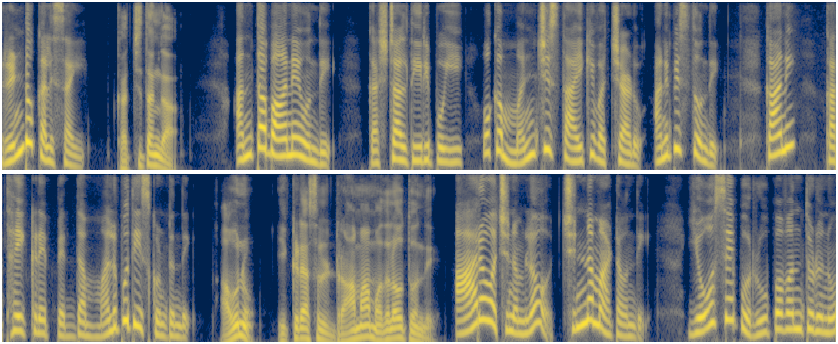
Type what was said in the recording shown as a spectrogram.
రెండూ కలిశాయి. ఖచ్చితంగా. అంతా బానే ఉంది. కష్టాలు తీరిపోయి ఒక మంచి స్థాయికి వచ్చాడు అనిపిస్తుంది. కాని కథ ఇక్కడే పెద్ద మలుపు తీసుకుంటుంది. అవును ఇక్కడ అసలు డ్రామా మొదలవుతోంది. ఆరో వచనంలో చిన్న మాట ఉంది. యోసేపు రూపవంతుడును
